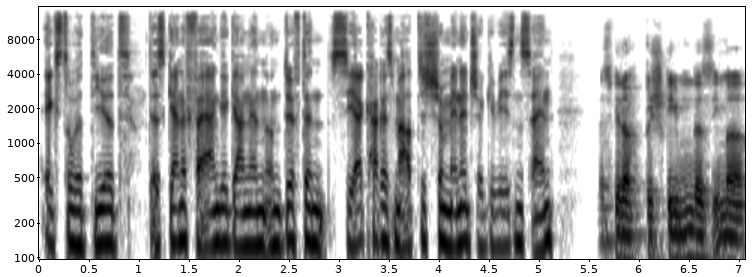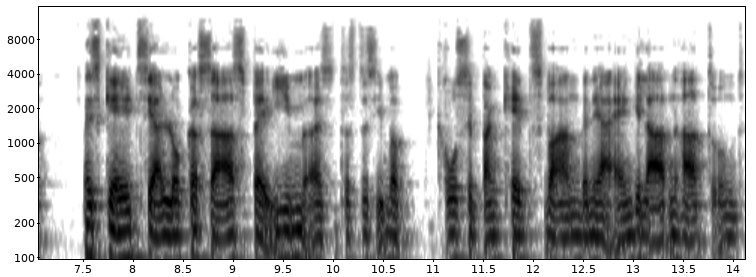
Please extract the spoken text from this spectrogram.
extrovertiert, der ist gerne feiern gegangen und dürfte ein sehr charismatischer Manager gewesen sein. Es wird auch beschrieben, dass immer das Geld sehr locker saß bei ihm, also dass das immer große Banketts waren, wenn er eingeladen hat und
